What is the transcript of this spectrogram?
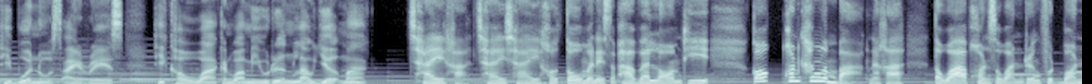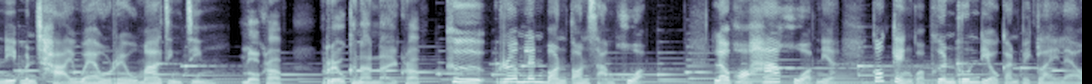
ที่บัวโนสไอเรสที่เขาว่ากันว่ามีเรื่องเล่าเยอะมาก ใช่ค่ะ ใช่ใช่เขาโตมาในสภาพแวดล้อมที่ก็ค่อนข้างลำบากนะคะ แต่ว่าพรสวรรค์เรื่องฟุตบอลนี่มันฉายแววเร็วมากจริง ๆ หรอครับ เร็วขนาดไหนครับ คือเริ่มเล่นบอลตอน 3 ขวบ แล้วพอ 5 ขวบเนี่ย ก็เก่งกว่าเพื่อนรุ่นเดียวกันไปไกลแล้ว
